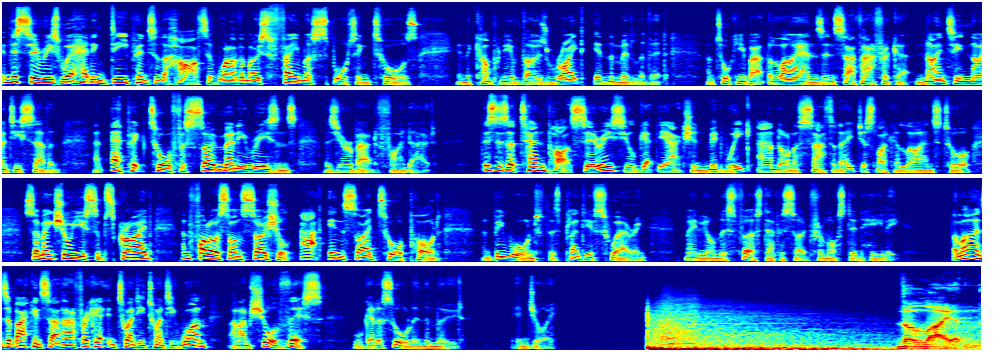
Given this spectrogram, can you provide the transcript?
In this series, we're heading deep into the heart of one of the most famous sporting tours, in the company of those right in the middle of it. I'm talking about the Lions in South Africa, 1997, an epic tour for so many reasons, as you're about to find out. This is a 10 part series. You'll get the action midweek and on a Saturday, just like a Lions tour. So make sure you subscribe and follow us on social at Inside Tour Pod. And be warned, there's plenty of swearing, mainly on this first episode from Austin Healey. The Lions are back in South Africa in 2021, and I'm sure this will get us all in the mood. Enjoy. The Lion.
